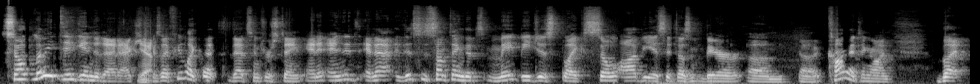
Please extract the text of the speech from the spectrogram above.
So let me dig into that actually, because yeah. I feel like that's that's interesting, and and it, and I, this is something that's maybe just like so obvious it doesn't bear um, uh, commenting on, but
